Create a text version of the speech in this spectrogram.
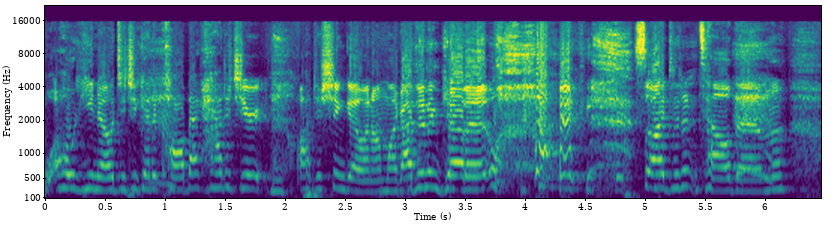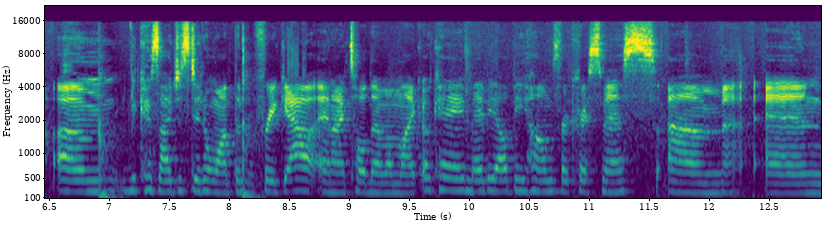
Oh, you know, did you get a call back? How did your audition go?" And I'm like, "I didn't get it." so I didn't tell them um, because I just didn't want them to freak out. And I told them, "I'm like, okay, maybe I'll be home for Christmas, um, and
